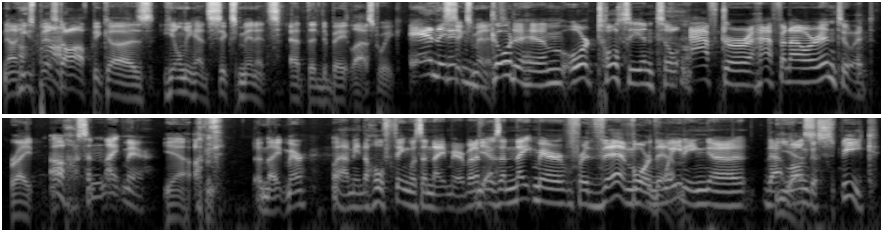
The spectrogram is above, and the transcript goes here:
Now he's uh-huh. pissed off because he only had six minutes at the debate last week. And they six didn't minutes. go to him or Tulsi until after a half an hour into it. right. Oh, it's a nightmare. Yeah. a nightmare. Well, I mean, the whole thing was a nightmare, but I mean, Yeah. it was a nightmare for them, For them. waiting uh, that long to speak.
